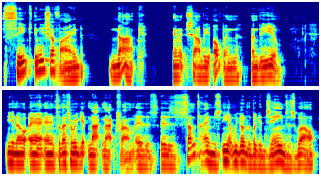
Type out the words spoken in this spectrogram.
seek, and ye shall find; knock." and it shall be opened unto you. You know, and, and, so that's where we get knock knock from is is sometimes, you know, we go to the book of James as well.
